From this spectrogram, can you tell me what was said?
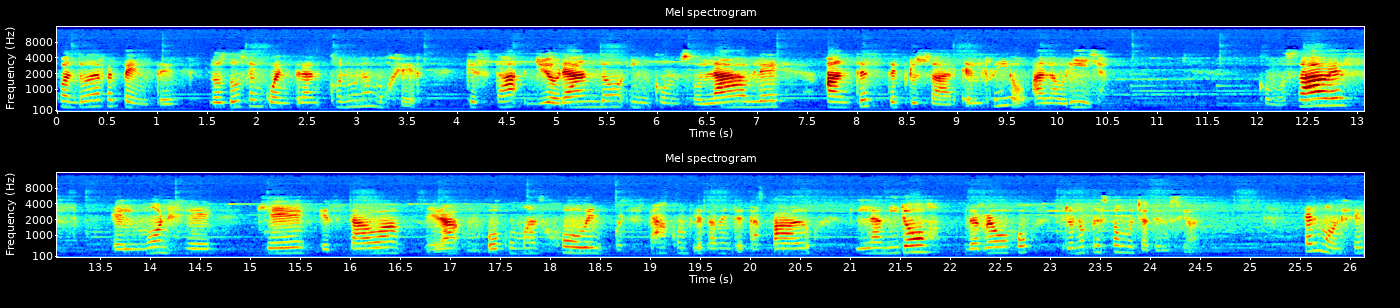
cuando de repente los dos se encuentran con una mujer que está llorando inconsolable antes de cruzar el río a la orilla. Como sabes, el monje que estaba, era un poco más joven, pues estaba completamente tapado, la miró de reojo, pero no prestó mucha atención. El monje,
